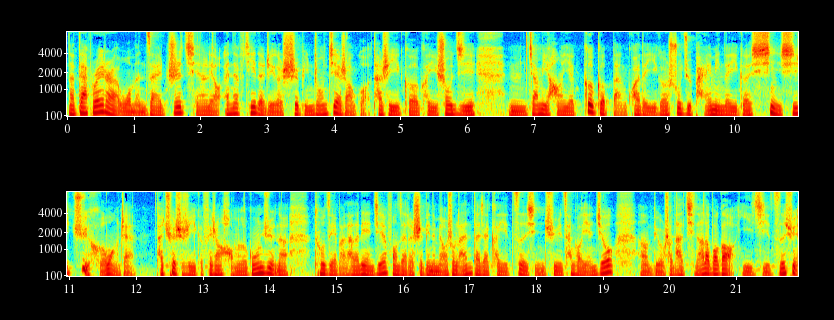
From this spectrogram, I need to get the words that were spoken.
那 DeepRadar 我们在之前聊 NFT 的这个视频中介绍过，它是一个可以收集嗯加密行业各个板块的一个数据排名的一个信息聚合网站。它确实是一个非常好用的工具。那兔子也把它的链接放在了视频的描述栏，大家可以自行去参考研究。嗯，比如说它其他的报告以及资讯。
